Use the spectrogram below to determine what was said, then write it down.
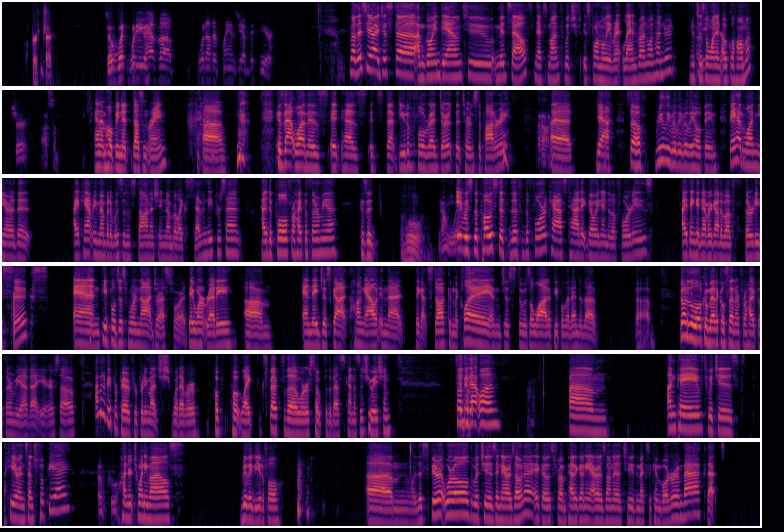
for sure. So what what do you have? Uh, what other plans do you have this year? Well, this year I just uh, I'm going down to Mid South next month, which is formerly Land Run 100, which Oh, is the one in Oklahoma, Sure, awesome. and I'm hoping it doesn't rain, because that one is it has it's that beautiful red dirt that turns to pottery. oh, no. Uh, yeah. So really, really, really hoping they had one year that I can't remember. It was an astonishing number, like seventy percent had to pull for hypothermia because it Oh, no way. it was supposed to the the forecast had it going into the 40s. I think it never got above 36 and people just were not dressed for it. They weren't ready. Um and they just got hung out in that they got stuck in the clay and just there was a lot of people that ended up uh, going to the local medical center for hypothermia that year. So I'm going to be prepared for pretty much whatever. Hope, hope, like expect for the worst, hope for the best kind of situation. So I'll do that one. Um, unpaved, which is here in Central PA, oh, cool. 120 miles. Really beautiful. Um, the Spirit World, which is in Arizona, it goes from Patagonia, Arizona to the Mexican border and back. That's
